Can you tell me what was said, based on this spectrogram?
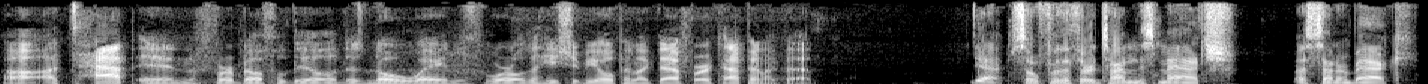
uh, a tap in for Belfodil. There's no way in this world that he should be open like that for a tap in like that. Yeah. So for the third time this match, a center back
